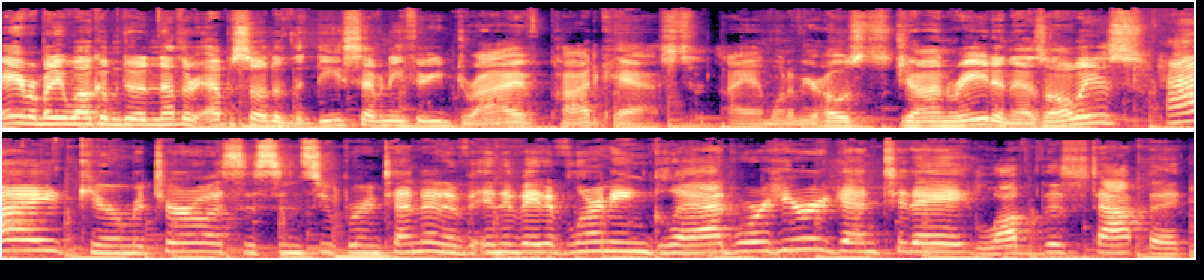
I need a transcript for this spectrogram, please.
Hey, everybody, welcome to another episode of the D73 Drive Podcast. I am one of your hosts, John Reed, and as always, Hi, Kira Maturo, Assistant Superintendent of Innovative Learning. Glad we're here again today. Love this topic.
